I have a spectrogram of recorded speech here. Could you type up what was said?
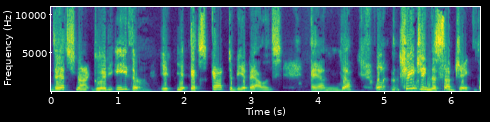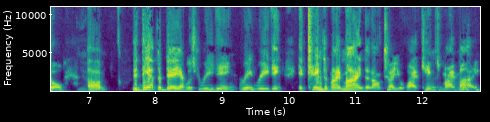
that's not good either. It, has got to be a balance. And, uh, well, changing the subject though, yeah. um, the other day I was reading, rereading, it came to my mind, and I'll tell you why it came to my mind.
